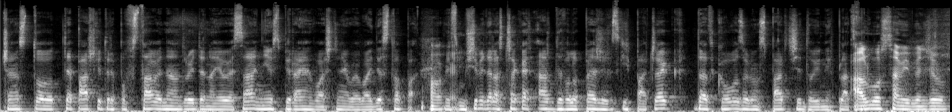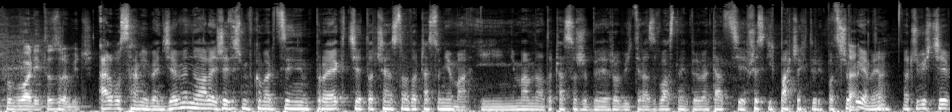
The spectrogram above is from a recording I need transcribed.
Często te paczki, które powstały na Androida, na iOS-a nie wspierają właśnie weba i desktopa, okay. więc musimy teraz czekać, aż deweloperzy wszystkich paczek dodatkowo zrobią wsparcie do innych platform. Albo sami będziemy próbowali to zrobić. Albo sami będziemy, no ale jeżeli jesteśmy w komercyjnym projekcie, to często to czasu nie ma i nie mamy na to czasu, żeby robić teraz własną implementację wszystkich paczek, których potrzebujemy. Tak, tak. Oczywiście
